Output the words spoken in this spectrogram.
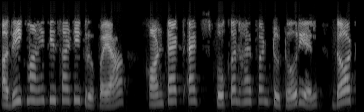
अधिक माहितीसाठी कृपया contactspoken tutorialorg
